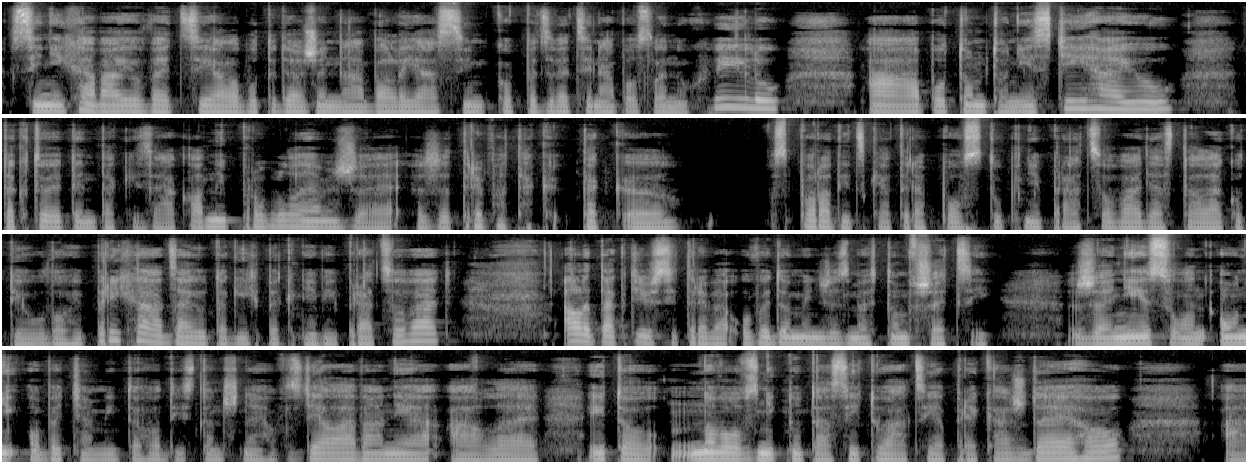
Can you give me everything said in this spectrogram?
si nechávajú veci, alebo teda, že nabalia si kopec veci na poslednú chvíľu a potom to nestíhajú, tak to je ten taký základný problém, že, že treba tak, tak e, sporadicky a teda postupne pracovať a stále ako tie úlohy prichádzajú, tak ich pekne vypracovať. Ale taktiež si treba uvedomiť, že sme v tom všetci. Že nie sú len oni obeťami toho distančného vzdelávania, ale je to novovzniknutá situácia pre každého a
